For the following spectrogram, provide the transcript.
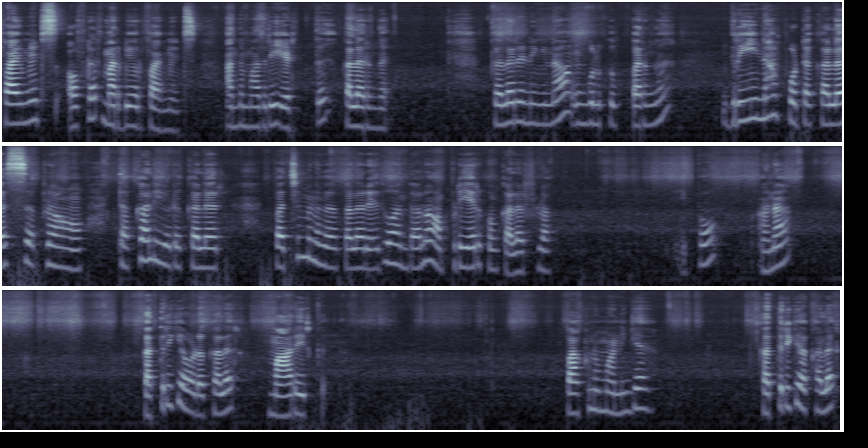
ஃபைவ் மினிட்ஸ் ஆஃப்டர் மறுபடியும் ஒரு ஃபைவ் மினிட்ஸ் அந்த மாதிரி எடுத்து கலருங்க. கலருனிங்கன்னா உங்களுக்கு பாருங்கள் க்ரீனாக போட்ட கலர்ஸ் அப்புறம் தக்காளியோட கலர் பச்சை மிளகாய் கலர் எதுவாக இருந்தாலும் அப்படியே இருக்கும் கலர்ஃபுல்லாக இப்போது ஆனால் கத்திரிக்காயோட கலர் மாறியிருக்கு பார்க்கணுமா நீங்கள் கத்திரிக்காய் கலர்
